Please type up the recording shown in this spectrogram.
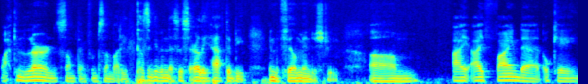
or I can learn something from somebody. It doesn't even necessarily have to be in the film industry. Um, I I find that okay.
